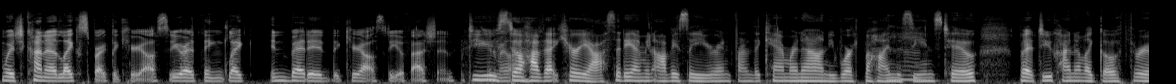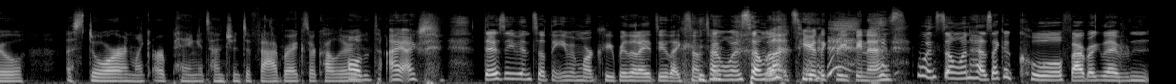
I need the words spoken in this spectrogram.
which kind of like sparked the curiosity or i think like embedded the curiosity of fashion Do you still life. have that curiosity? I mean, obviously you're in front of the camera now and you've worked behind the mm-hmm. scenes too, but do you kind of like go through a store and like are paying attention to fabrics or colors? all the time. I actually, there's even something even more creepy that I do. Like sometimes when someone, Let's hear the creepiness. when someone has like a cool fabric that I've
